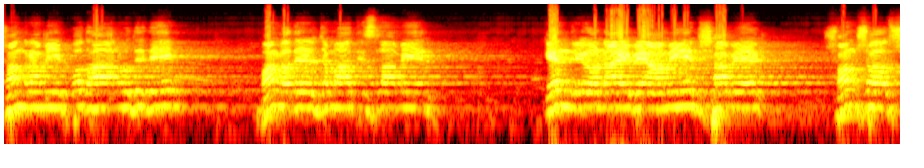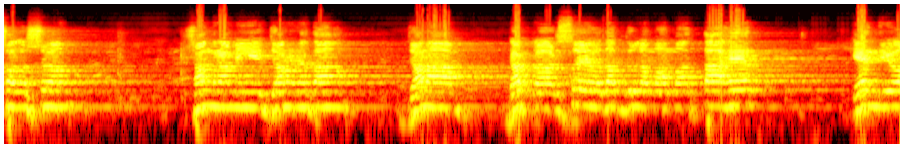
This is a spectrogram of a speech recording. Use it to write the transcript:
সংগ্রামী প্রধান অতিথি বাংলাদেশ জামাত ইসলামের কেন্দ্রীয় নায়েবে আমির সাবেক সংসদ সদস্য, সংগ্রামী জননেতা জনাব ডক্টর সৈয়দ আব্দুল্লাহ মোহাম্মদ তাহের, কেন্দ্রীয়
